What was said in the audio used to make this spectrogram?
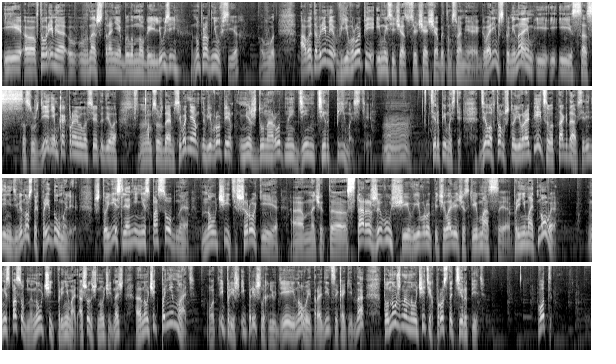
И э, в то время в нашей стране было много иллюзий. Ну, правда, не у всех. Вот. А в это время в Европе, и мы сейчас все чаще об этом с вами говорим, вспоминаем и, и, и со, с осуждением, как правило, все это дело обсуждаем. Сегодня в Европе Международный день терпимости. терпимости. Дело в том, что европейцы вот тогда, в середине 90-х, придумали, что если они не способны научить широкие, э, значит, э, староживущие в Европе человеческие массы принимать новое, не способны научить принимать. А что значит научить? Значит, э, научить понимать. Вот, и, приш, и пришлых людей, и новые традиции какие-то, да, то нужно научить их просто терпеть. Вот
